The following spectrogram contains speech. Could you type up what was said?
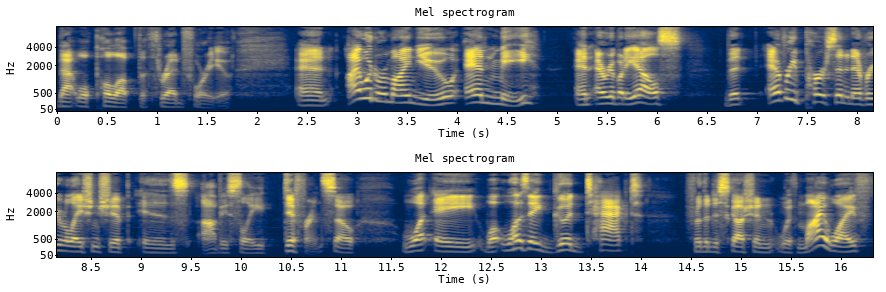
that will pull up the thread for you. And I would remind you and me and everybody else that every person in every relationship is obviously different. So what a what was a good tact for the discussion with my wife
